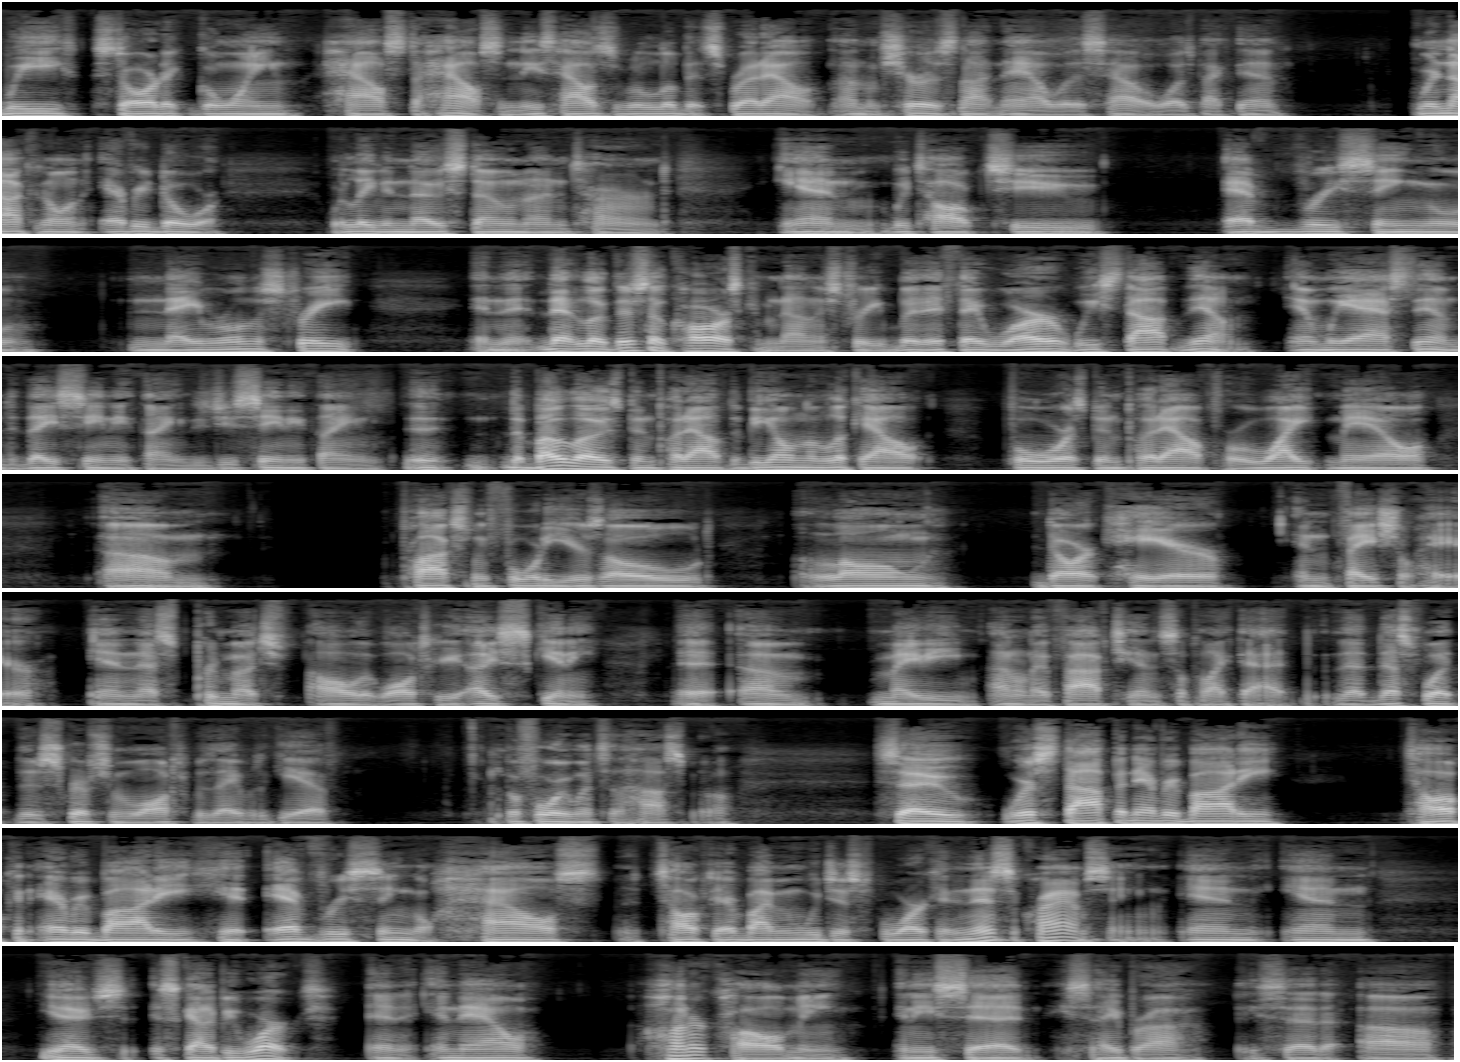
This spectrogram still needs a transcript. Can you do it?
we started going house to house, and these houses were a little bit spread out. I'm sure it's not now, but it's how it was back then. We're knocking on every door. We're leaving no stone unturned. And we talked to every single neighbor on the street and that, look, there's no cars coming down the street, but if they were, we stopped them and we asked them, did they see anything? Did you see anything? The, the bolo's been put out to be on the lookout for. It's been put out for white male, um, approximately 40 years old, long, dark hair and facial hair. And that's pretty much all that Walter, a skinny, uh, um, maybe, I don't know, 5'10, something like that. that. That's what the description Walter was able to give before we went to the hospital. So we're stopping everybody, talking to everybody, hit every single house, talk to everybody. I mean, we're just working, and it's a crime scene, and and you know it's, it's got to be worked. And and now Hunter called me and he said, he said, hey, bro, he said, uh,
